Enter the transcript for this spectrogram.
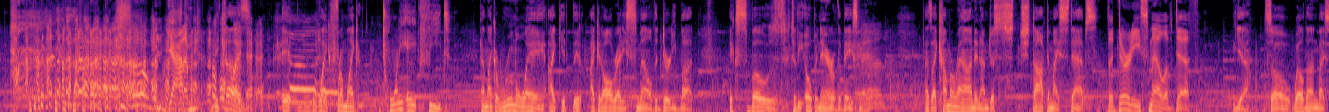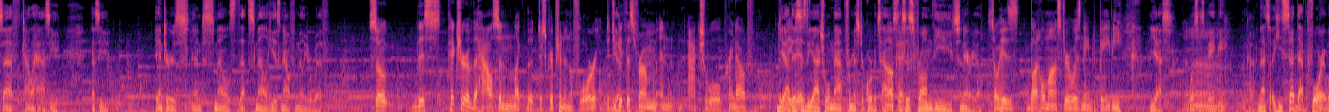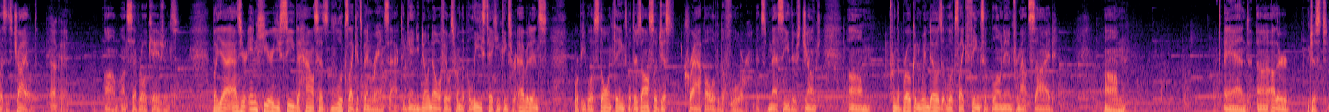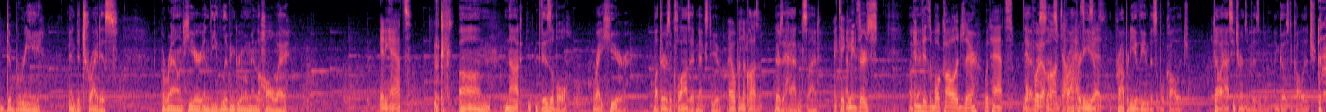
Oh, we got him. because it like from like 28 feet and like a room away I it, it I could already smell the dirty butt exposed to the open air of the basement as I come around and I'm just stopped in my steps the dirty smell of death. yeah so well done by Seth Tallahassee as he enters and smells that smell he is now familiar with So, this picture of the house and like the description in the floor, did you Yeah. get this from an actual printout? Yeah, this did? is the actual map for Mr. Corbett's house. Okay. This is from the scenario. So his butthole monster was named Baby. Yes, was his Uh, baby. Okay. And that's he said that before it was his child. Okay. Um, on several occasions. But yeah, as you're in here, you see the house has looks like it's been ransacked. Again, you don't know if it was from the police taking things for evidence or people have stolen things, but there's also just crap all over the floor. It's messy, there's junk. Um, from the broken windows, it looks like things have blown in from outside. Um, and uh, other just debris and detritus around here in the living room and the hallway. Any hats? Um, not visible right here, but there's a closet next to you. I open the closet. There's a hat inside. I take it. That means there's Okay. invisible college there with hats. Yeah, put this it on property Tallahassee's of property of the Invisible College. Tallahassee turns invisible and goes to college.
